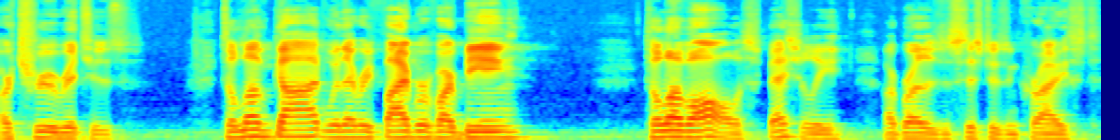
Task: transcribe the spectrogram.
are true riches. To love God with every fiber of our being, to love all, especially our brothers and sisters in Christ,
